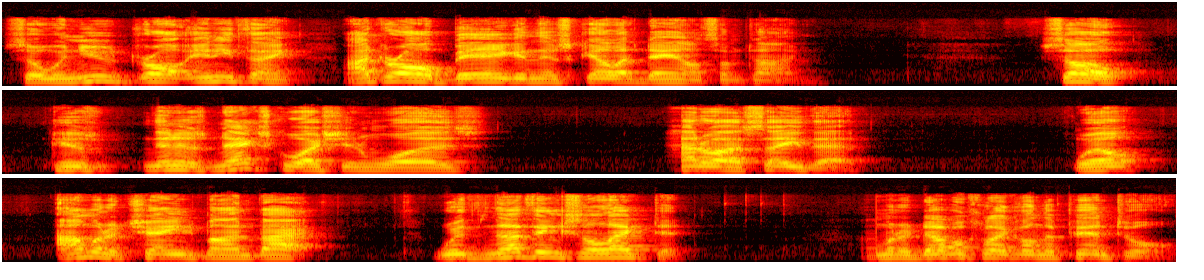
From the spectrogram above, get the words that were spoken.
so when you draw anything, I draw big and then scale it down sometime. So his, then his next question was, how do I save that? Well, I'm going to change mine back with nothing selected. I'm going to double click on the pen tool.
